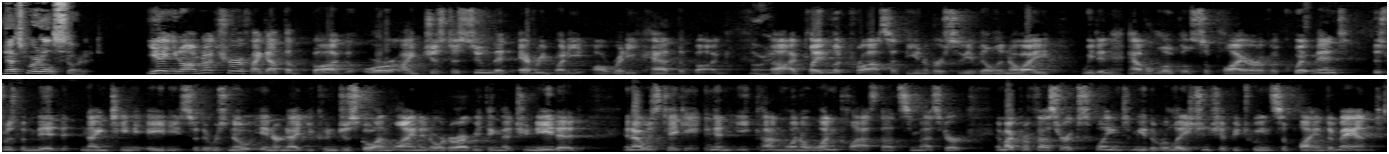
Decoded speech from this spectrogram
that's where it all started. Yeah, you know, I'm not sure if I got the bug or I just assumed that everybody already had the bug. Right. Uh, I played lacrosse at the University of Illinois. We didn't have a local supplier of equipment. This was the mid 1980s, so there was no internet. You couldn't just go online and order everything that you needed. And I was taking an Econ 101 class that semester, and my professor explained to me the relationship between supply and demand.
